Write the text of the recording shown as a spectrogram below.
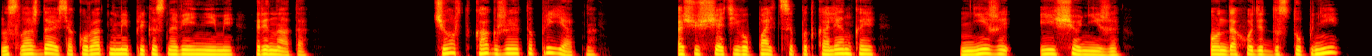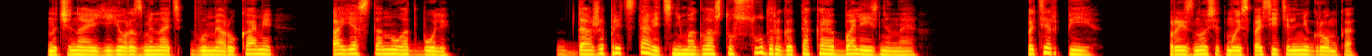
наслаждаясь аккуратными прикосновениями Рената. Черт, как же это приятно! Ощущать его пальцы под коленкой, ниже и еще ниже. Он доходит до ступни, начиная ее разминать двумя руками, а я стану от боли. Даже представить не могла, что судорога такая болезненная. «Потерпи», — произносит мой спаситель негромко.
